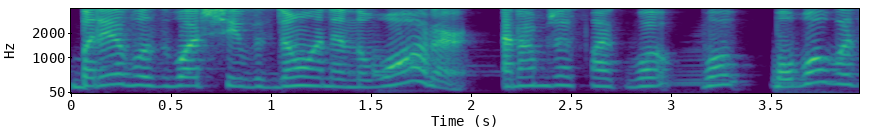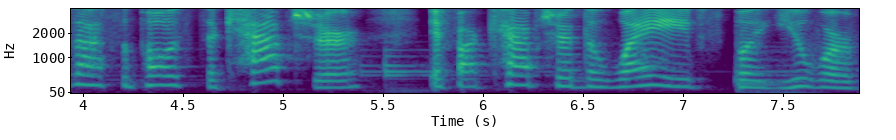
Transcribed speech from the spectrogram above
But it was what she was doing in the water. And I'm just like, what what well, what was I supposed to capture if I captured the waves, but you were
